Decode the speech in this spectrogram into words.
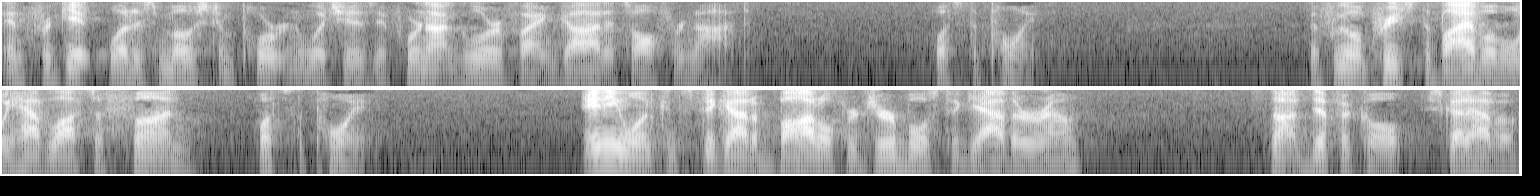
and forget what is most important, which is if we're not glorifying God, it's all for naught. What's the point? If we don't preach the Bible, but we have lots of fun, what's the point? Anyone can stick out a bottle for gerbils to gather around. It's not difficult. You just got to have a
